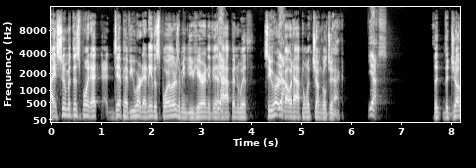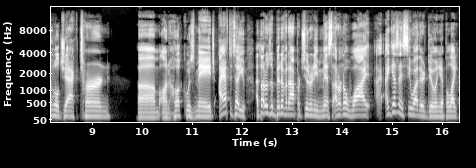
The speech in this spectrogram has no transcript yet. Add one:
I assume at this point, at, at Dip, have you heard any of the spoilers? I mean, do you hear anything that Yeah. happened with? So you heard Yeah. about what happened with Jungle Jack Yes. The the Jungle Jack turn um, on Hook was mage. I have to tell you, I thought it was a bit of an opportunity missed. I don't know why. I, I guess I see why they're doing it, but like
